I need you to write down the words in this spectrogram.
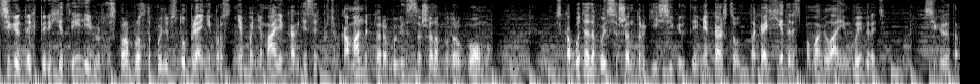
Секреты их перехитрили, и Virtus.pro просто были в ступоре, они просто не понимали, как действовать против команды, которая выглядит совершенно по-другому. То есть как будто это были совершенно другие секреты. И мне кажется, вот такая хитрость помогла им выиграть секретом.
